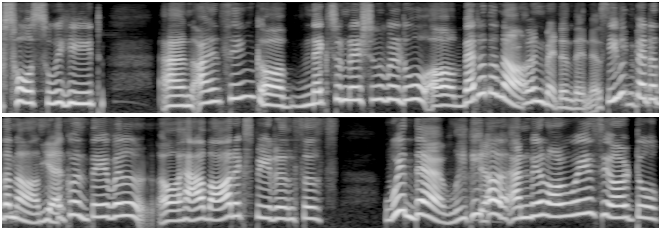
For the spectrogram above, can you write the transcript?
so sweet, and I think uh, next generation will do uh, better than us, Even better than us. even better than us, Yes. because they will uh, have our experiences with them, Yeah. and we're always here to,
